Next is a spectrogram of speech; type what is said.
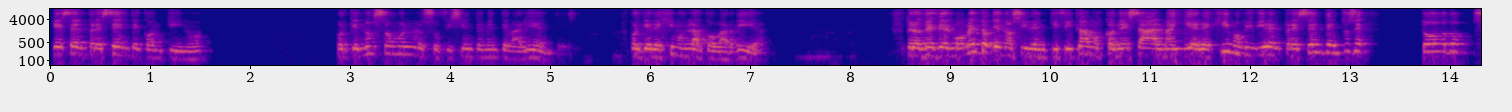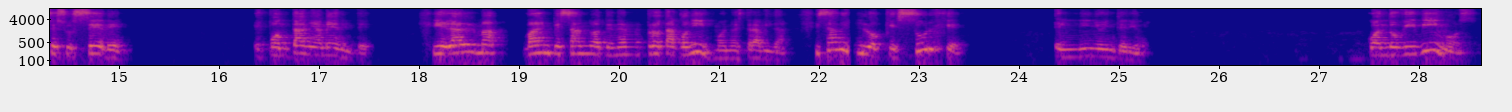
que es el presente continuo? Porque no somos lo suficientemente valientes, porque elegimos la cobardía. Pero desde el momento que nos identificamos con esa alma y elegimos vivir el presente, entonces todo se sucede espontáneamente. Y el alma va empezando a tener protagonismo en nuestra vida. ¿Y sabes lo que surge? El niño interior. Cuando vivimos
